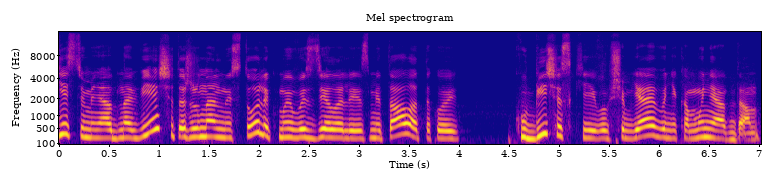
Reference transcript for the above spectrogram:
Есть у меня одна вещь, это журнальный столик. Мы его сделали из металла, такой кубический. В общем, я его никому не отдам.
